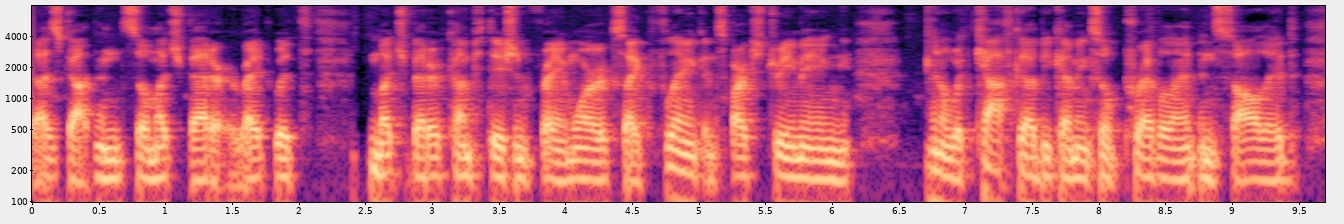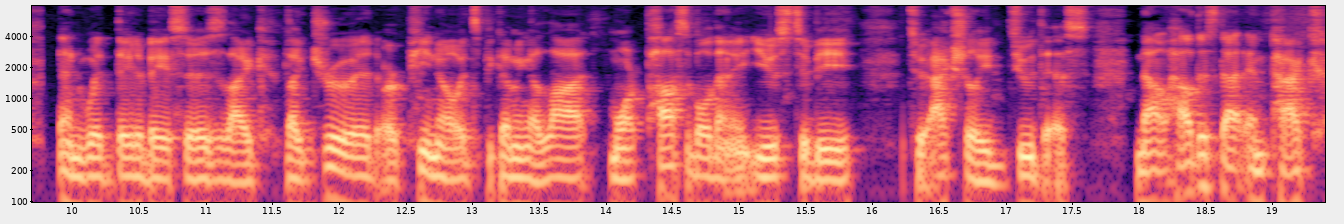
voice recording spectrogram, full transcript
has gotten so much better right? With much better computation frameworks like flink and spark streaming you know with kafka becoming so prevalent and solid and with databases like like druid or pinot it's becoming a lot more possible than it used to be to actually do this. Now how does that impact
